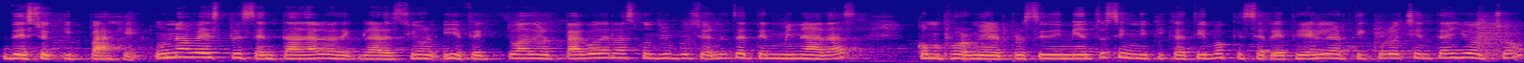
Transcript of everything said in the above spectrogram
de su equipaje. Una vez presentada la declaración y efectuado el pago de las contribuciones determinadas conforme al procedimiento significativo que se refiere al artículo 88,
